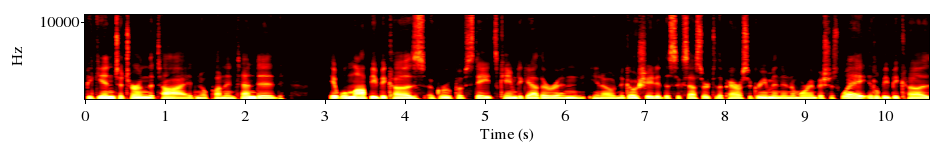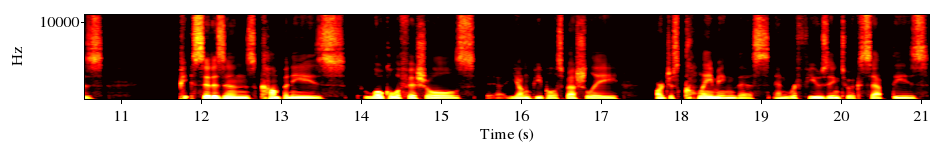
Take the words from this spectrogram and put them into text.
begin to turn the tide, no pun intended, it will not be because a group of states came together and you know negotiated the successor to the Paris Agreement in a more ambitious way. It'll be because p- citizens, companies, local officials, uh, young people especially, are just claiming this and refusing to accept these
